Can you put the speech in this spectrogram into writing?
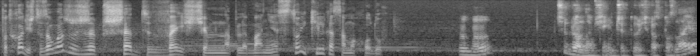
podchodzisz, to zauważysz, że przed wejściem na plebanie stoi kilka samochodów. Mhm. Przyglądam się im, czy któryś rozpoznaje.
